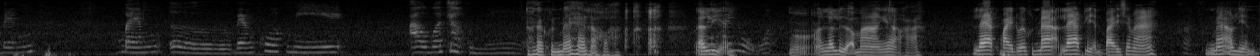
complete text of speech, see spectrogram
แบงค์แบงค์เออแบงค์พวกนี้ เอามาจากคุณแม่เอาจากคุณแม่เหรอแล้วเหรียญ ไม่ให้หนูอะ อ๋อ แล้วเหลือมาเงี้ยเหรอคะ แลกไปด้วยคุณแม่แลกเหรียญไปใช่ไหมค่ะคุณแม่เอาเหรียญไป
